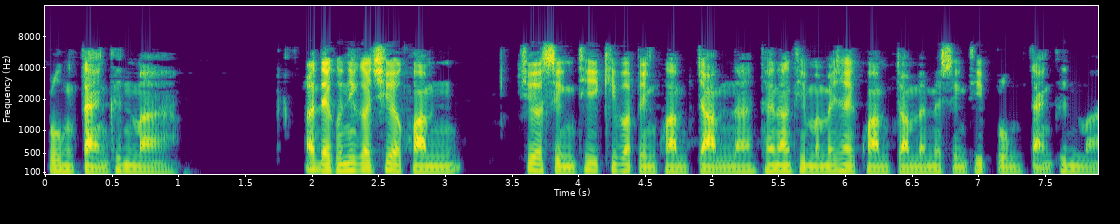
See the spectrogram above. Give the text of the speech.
ปรุงแต่งขึ้นมา แล้วเด็กคนนี้ก็เชื่อความ เชื่อสิ่งที่คิดว่าเป็นความจำนะทั้งที่มันไม่ใช่ความจำมันเป็นสิ่งที่ปรุงแต่งขึ้นมา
